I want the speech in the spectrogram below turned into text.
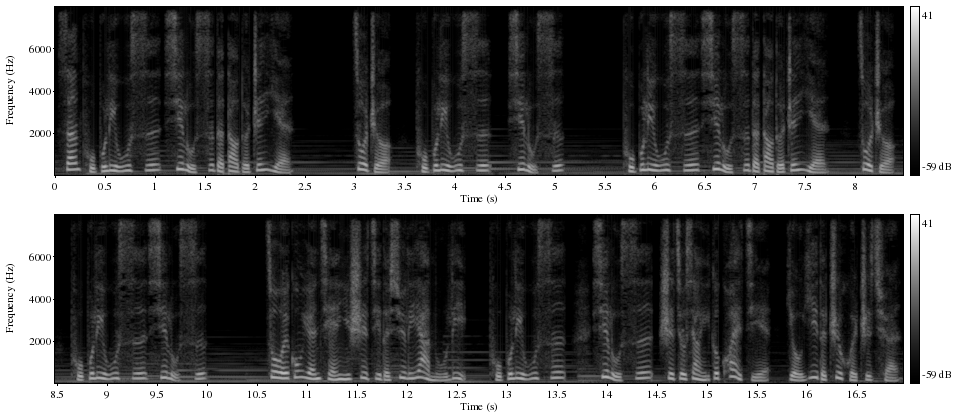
三普布利乌斯·希鲁斯的道德箴言，作者普布利乌斯·希鲁斯。普布利乌斯·希鲁斯的道德箴言，作者普布利乌斯·希鲁斯。作为公元前一世纪的叙利亚奴隶，普布利乌斯·希鲁斯是就像一个快捷有益的智慧之泉。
